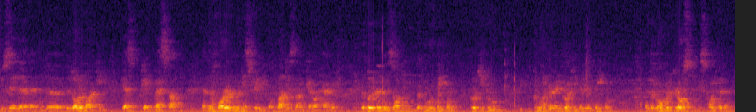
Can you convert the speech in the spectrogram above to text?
you say that, and uh, the dollar market gets get messed up, and the foreign ministry of Pakistan cannot handle. The burden is on the poor people, 32, 220 million people, and the government lost its confidence.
